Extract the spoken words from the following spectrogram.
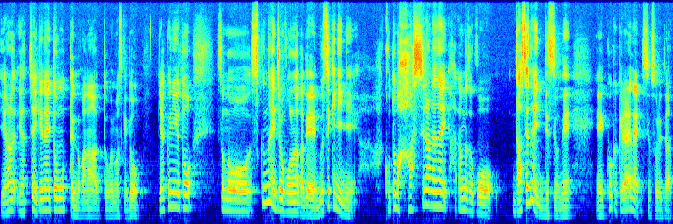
やらやっちゃいけないと思ってんのかなと思いますけど逆に言うとその少ない情報の中で無責任に言葉発せられないなんかこう出せないんですよね。えー、声かけられないですよそれじゃ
